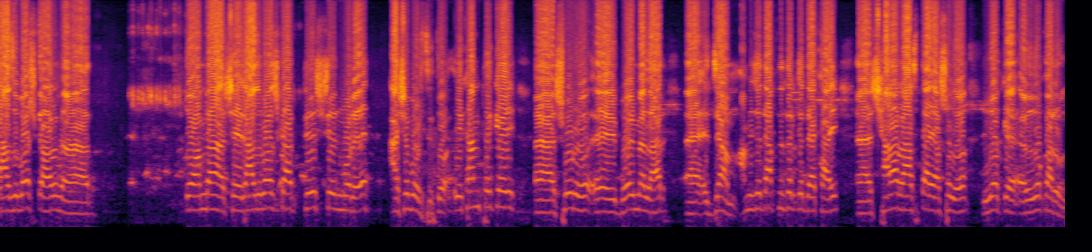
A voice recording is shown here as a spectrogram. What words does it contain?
রাজু ভাস্কর তো আমরা সেই রাজবাসঘাট টেস্টের মোড়ে আসে পড়ছি। তো এখান থেকেই শুরু এই বইমেলার জ্যাম আমি যদি আপনাদেরকে দেখাই সারা রাস্তায় আসলে লোকে, লোকারুণ।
